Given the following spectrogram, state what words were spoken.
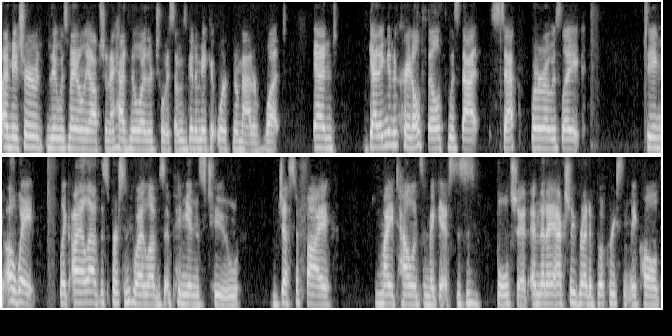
I made sure it was my only option. I had no other choice. I was going to make it work no matter what. And getting into Cradle Filth was that step where I was like, seeing, oh wait, like I allowed this person who I love's opinions to justify my talents and my gifts. This is bullshit. And then I actually read a book recently called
